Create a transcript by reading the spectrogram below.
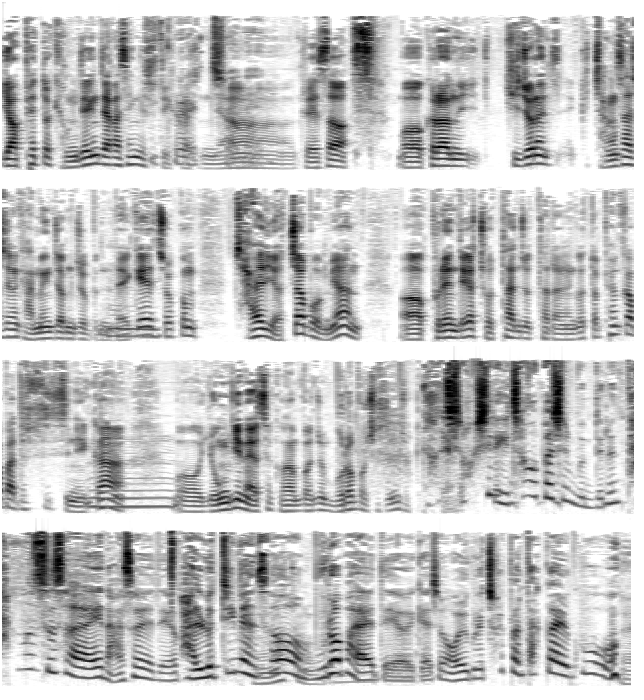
옆에 또 경쟁자가 생길 수도 있거든요. 그렇죠. 네. 그래서 뭐 그런 기존에 장사하시는 가맹점주분들에게 음. 조금 잘 여쭤보면 어, 브랜드가 좋다 안 좋다라는 것도 평가받을 수 있으니까 음. 뭐 용기 내서 그거 한번 좀 물어보셨으면 좋겠어요. 확실히 창업하시는 분들은 탐문 수사에 나서야 돼요. 발로 뛰면서 당연하죠. 물어봐야 돼요. 그러니까 좀 얼굴에 철판 딱 깔고 네,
